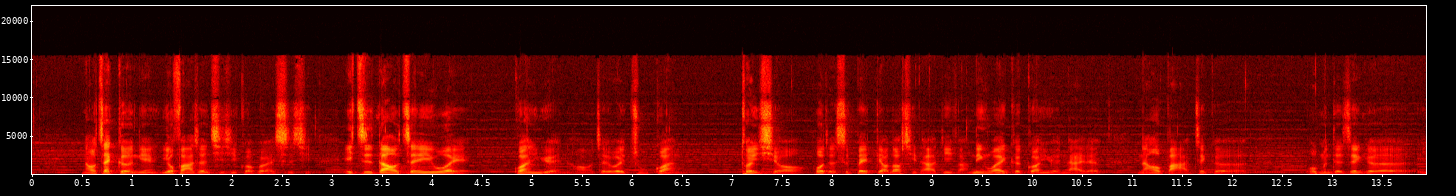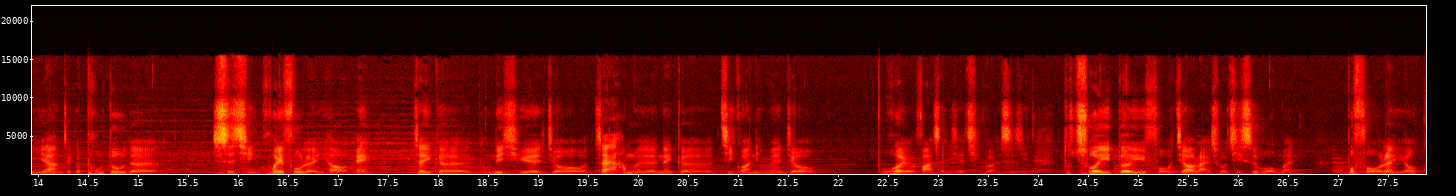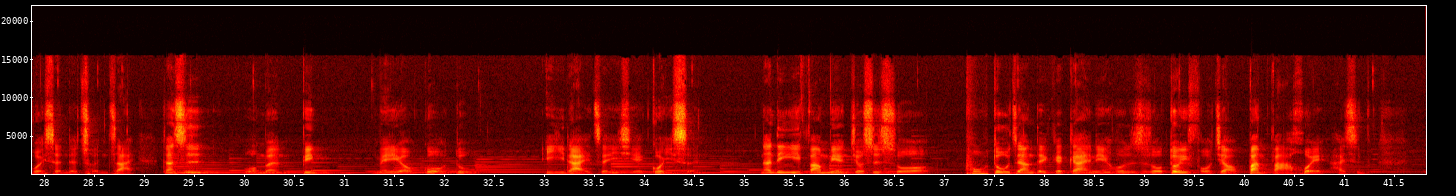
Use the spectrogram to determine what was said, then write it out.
然后再隔年又发生奇奇怪怪的事情，一直到这一位。官员哈，这位主官退休，或者是被调到其他地方，另外一个官员来了，然后把这个我们的这个一样这个普渡的事情恢复了以后，哎，这个农历七月就在他们的那个机关里面就不会有发生一些奇怪的事情。所以对于佛教来说，其实我们不否认有鬼神的存在，但是我们并没有过度依赖这一些鬼神。那另一方面就是说，普渡这样的一个概念，或者是说对于佛教办法会还是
